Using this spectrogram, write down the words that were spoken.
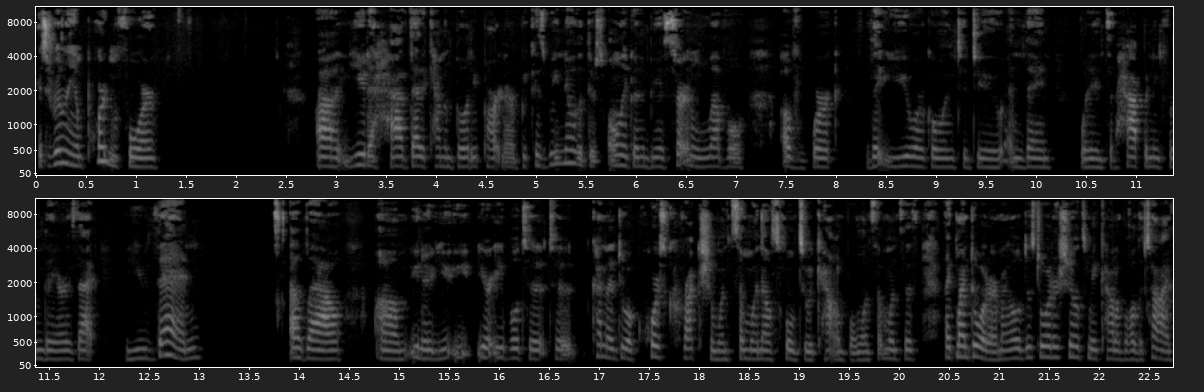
it's really important for uh, you to have that accountability partner because we know that there's only going to be a certain level of work that you are going to do. And then what ends up happening from there is that you then allow um, you know, you, you're able to, to kind of do a course correction when someone else holds you accountable. When someone says, like my daughter, my oldest daughter, she holds me accountable all the time.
